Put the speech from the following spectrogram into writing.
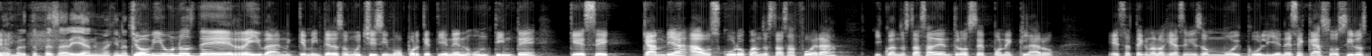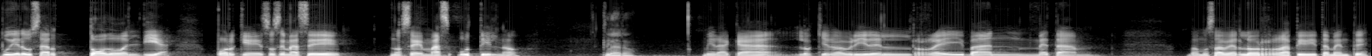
No, hombre, te pesarían, imagínate. Yo vi unos de Ray-Ban que me interesó muchísimo porque tienen un tinte que se cambia a oscuro cuando estás afuera y cuando estás adentro se pone claro. Esa tecnología se me hizo muy cool y en ese caso sí los pudiera usar todo el día porque eso se me hace, no sé, más útil, ¿no? Claro. Mira, acá lo quiero abrir el Ray-Ban Meta. Vamos a verlo rapiditamente.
